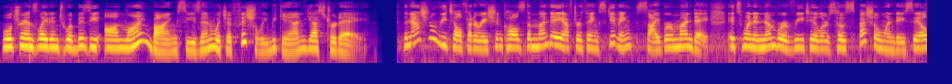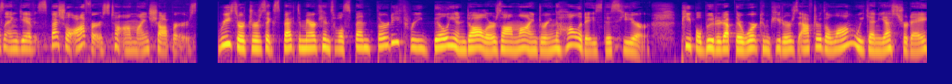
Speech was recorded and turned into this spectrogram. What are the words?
will translate into a busy online buying season, which officially began yesterday. The National Retail Federation calls the Monday after Thanksgiving Cyber Monday. It's when a number of retailers host special one day sales and give special offers to online shoppers. Researchers expect Americans will spend $33 billion online during the holidays this year. People booted up their work computers after the long weekend yesterday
